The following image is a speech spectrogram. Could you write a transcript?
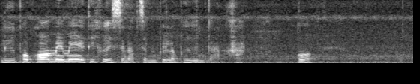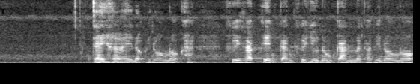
หรือพ่อพ่อแม่แม่ที่เคยสนับสนุนเพื่อนลำเพลินกะค่ะ ก็ ใจหายเนาะพี่น้องเนาะค่ะ เคยฮักเพลงกันเคยอยู่นํกันนะคะ พี่น้องเนาะ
